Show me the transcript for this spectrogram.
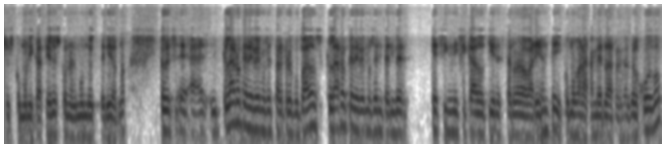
sus comunicaciones con el mundo exterior. Entonces, claro que debemos estar preocupados, claro que debemos entender qué significado tiene esta nueva variante y cómo van a cambiar las reglas del juego,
